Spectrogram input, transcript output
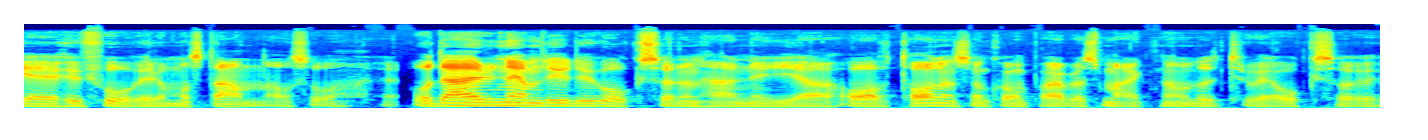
eh, hur får vi dem att stanna och så. Och där nämnde ju du också den här nya avtalen som kom på arbetsmarknaden och det tror jag också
